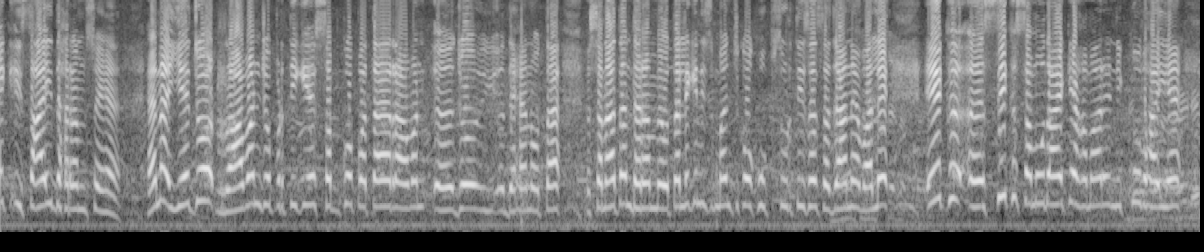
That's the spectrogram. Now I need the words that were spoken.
एक ईसाई धर्म से है है ना? ये जो रावण जो प्रतीक है सबको पता है रावण जो दहन होता है सनातन धर्म में होता है लेकिन इस मंच को खूबसूरती से सजाने वाले एक सिख समुदाय के हमारे निक्कू भाई हैं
